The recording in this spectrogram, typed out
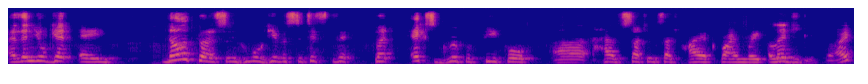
And then you'll get a another person who will give a statistic, but X group of people uh, have such and such higher crime rate allegedly, right?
